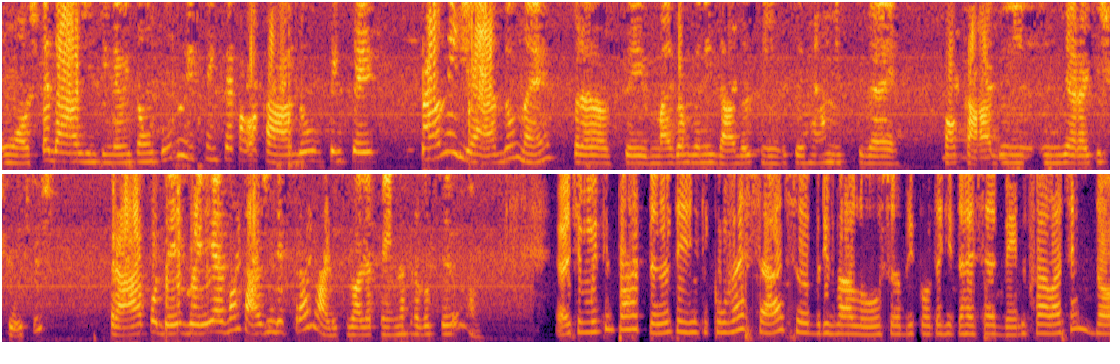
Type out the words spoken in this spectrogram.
uma hospedagem, entendeu? Então tudo isso tem que ser colocado, tem que ser planilhado, né? Para ser mais organizado, assim, você realmente estiver focado em, em gerar esses custos, para poder ver a vantagem desse trabalho, se vale a pena para você ou não. Eu acho muito importante a gente conversar sobre valor, sobre quanto a gente está recebendo, falar sem dó,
